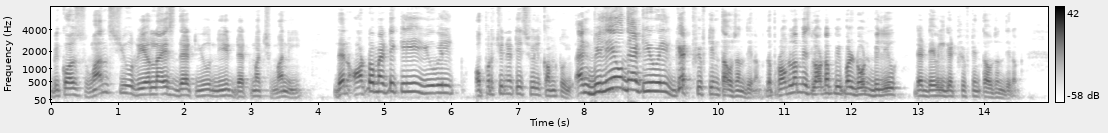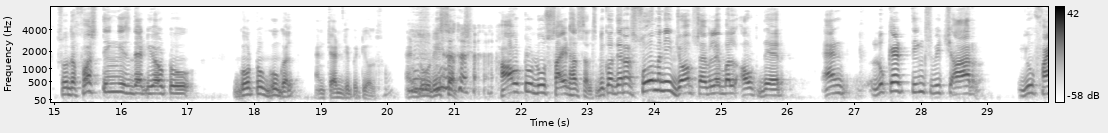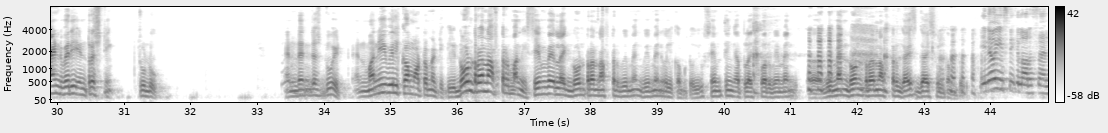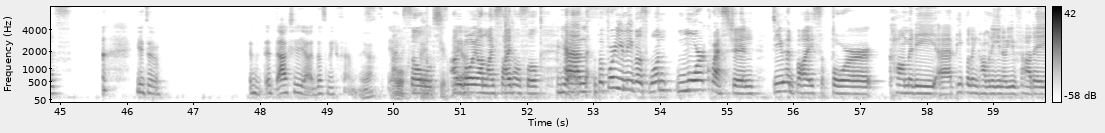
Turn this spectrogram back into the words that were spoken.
Because once you realize that you need that much money, then automatically you will opportunities will come to you and believe that you will get 15,000 dirhams. The problem is lot of people don't believe that they will get 15,000 dirhams. So the first thing is that you have to go to Google and ChatGPT also and do research. How to do side hustles. Because there are so many jobs available out there and look at things which are you find very interesting to do. And then just do it. And money will come automatically. Don't run after money. Same way like don't run after women women will come to you. Same thing applies for women. Uh, women don't run after guys guys will come to you. You know, you speak a lot of sense. You do. It, it actually, yeah, it does make sense. Yeah. I'm Oh, sold. I'm Yeah. going on my side hustle. Yes. Um, before you leave us, one more question. Do you have advice for comedy, uh, people in comedy? You know, you've had a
